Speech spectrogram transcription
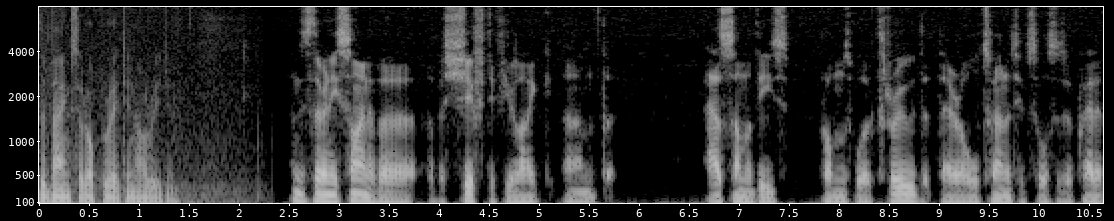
the banks that operate in our region. And is there any sign of a, of a shift, if you like, um, that as some of these problems work through, that there are alternative sources of credit,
